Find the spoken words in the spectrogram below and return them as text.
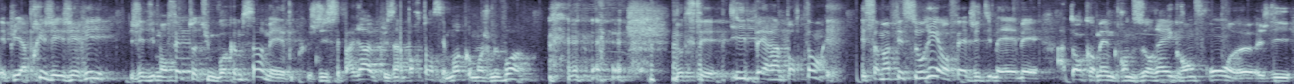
Et puis après, j'ai ri. J'ai dit, mais en fait, toi, tu me vois comme ça. Mais je dis, c'est pas grave. Le plus important, c'est moi, comment je me vois. Donc, c'est hyper important. Et ça m'a fait sourire, en fait. J'ai dit, mais, attends, quand même, grandes oreilles, grand front. Euh, je dis,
